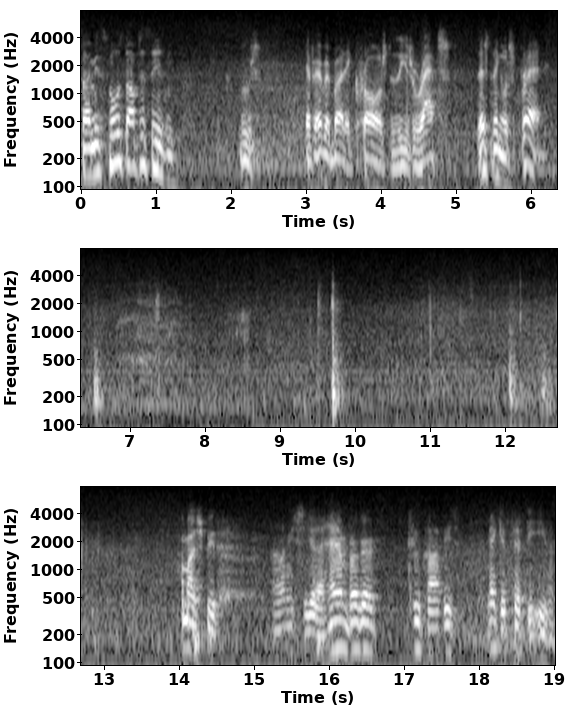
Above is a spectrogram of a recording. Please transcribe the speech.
so I missed most of the season. Moose, if everybody crawls to these rats, this thing will spread. How much, Pete? Uh, let me see. Get a hamburger, two coffees. Make it 50 even.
